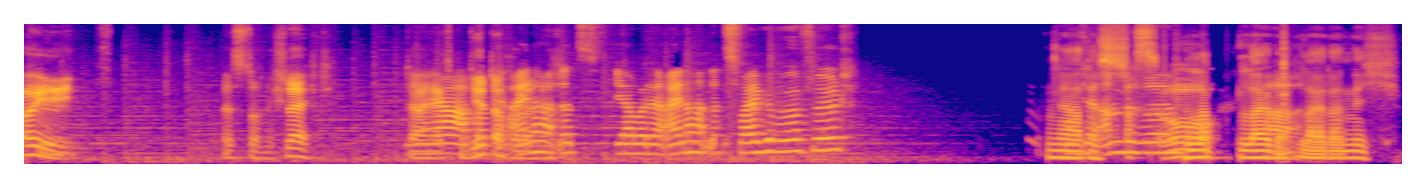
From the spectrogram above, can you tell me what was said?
Ui. Das ist doch nicht schlecht. Der eine Naja, explodiert aber doch, der eine oder hat nicht? eine, Ja, aber der eine hat eine 2 gewürfelt. Ja, das andere. so. klappt leider, Ah. leider nicht.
